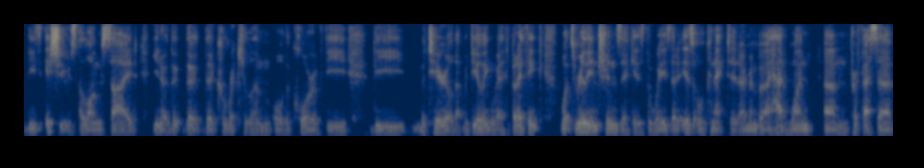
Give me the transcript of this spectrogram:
these issues alongside you know the, the the curriculum or the core of the the material that we're dealing with. But i think what's really intrinsic is the ways that it is all connected. I remember i had one um, professor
